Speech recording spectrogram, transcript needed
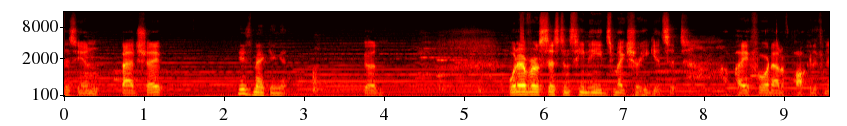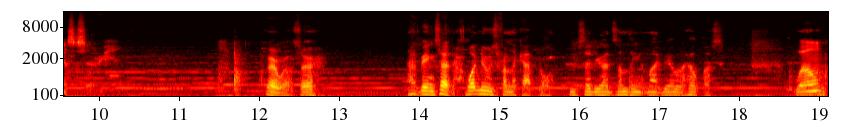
Is he in bad shape? He's making it. Good. Whatever assistance he needs, make sure he gets it. Pay for it out of pocket if necessary. Very well, sir. That being said, what news from the capital? You said you had something that might be able to help us. Well,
